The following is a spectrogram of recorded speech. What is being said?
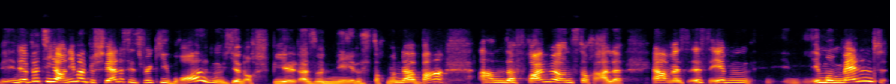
da wird sich auch niemand beschweren, dass jetzt Ricky Walden hier noch spielt. Also nee, das ist doch wunderbar. Ähm, da freuen wir uns doch alle. Ja, aber es ist eben im Moment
